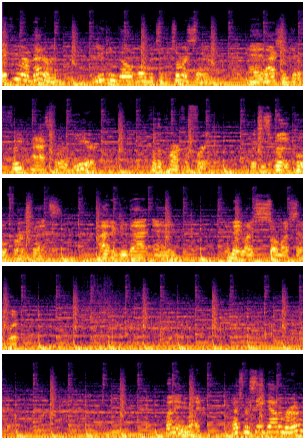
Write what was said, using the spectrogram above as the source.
If you're a veteran, you can go over to the tourist center and actually get a free pass for a year for the park for free, which is really cool for us vets. I had to do that and it made life so much simpler. But anyway, let's proceed down the road.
